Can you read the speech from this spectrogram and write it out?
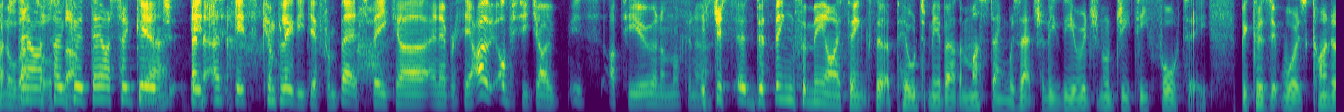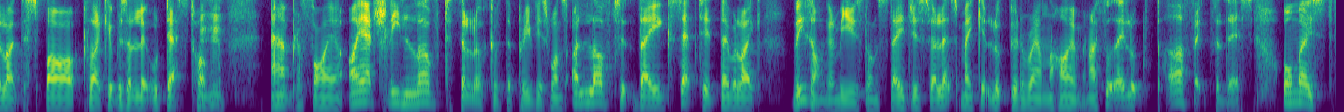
and all they that are sort so of stuff. good. They are so good. Yeah, And- it's and- it's completely different. Better speaker and everything. Oh, obviously, Joe, it's up to you, and I'm not gonna. It's just uh, the thing for me, I think, that appealed to me about the Mustang was actually the original GT40 because it was kind of like the Spark, like it was a little desktop Mm-hmm. Amplifier. I actually loved the look of the previous ones. I loved that they accepted, they were like, these aren't going to be used on stages, so let's make it look good around the home. And I thought they looked perfect for this. Almost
